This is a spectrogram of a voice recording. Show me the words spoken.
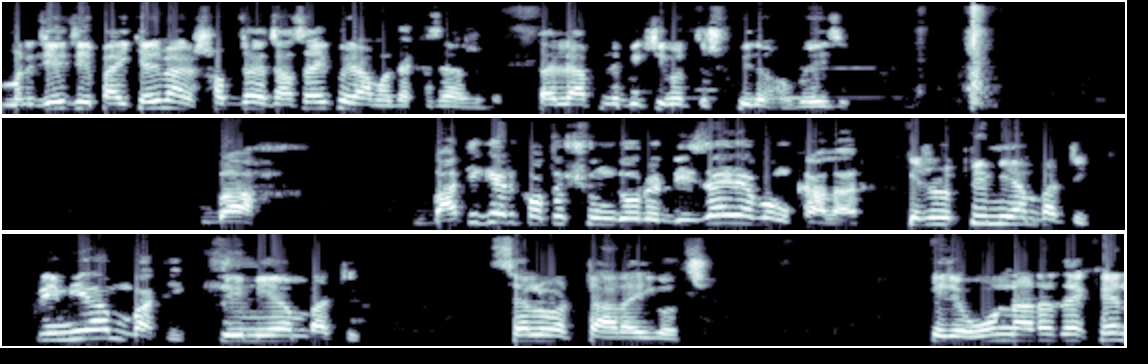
মানে যে যে পাইকারি মাল সব জায়গায় যাচাই করে আমাদের কাছে আসবে। তাহলে আপনি বিক্রি করতে সুবিধা হবে। এই যে। বাহ। বাটিকের কত সুন্দর ডিজাইন এবং কালার। এটা হলো প্রিমিয়াম বাটিক। প্রিমিয়াম বাটিক। প্রিমিয়াম বাটিক। সালোয়ারটা আড়াই গজ। এই যে ওনাটা দেখেন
